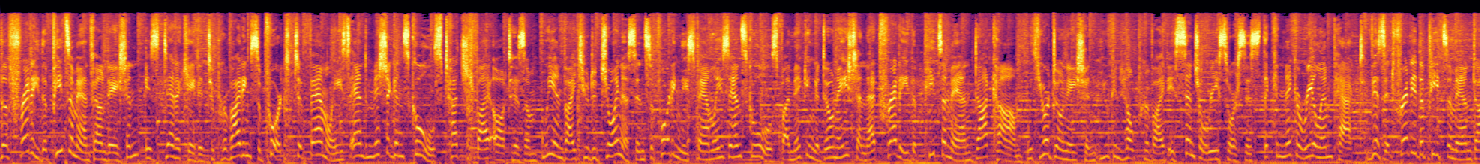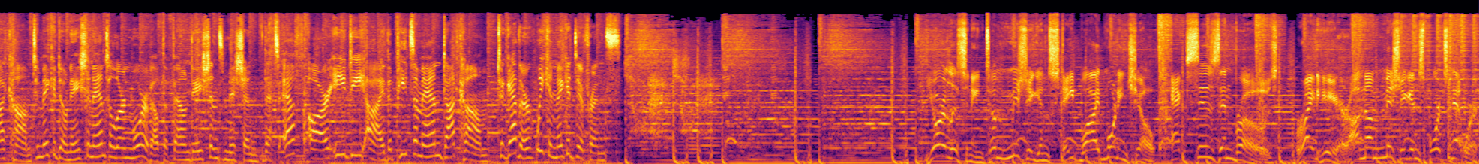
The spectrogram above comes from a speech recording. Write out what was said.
The Freddie the Pizza Man Foundation is dedicated to providing support to families and Michigan schools touched by autism. We invite you to join us in supporting these families and schools by making a donation at freddythepizzaman.com. With your donation, you can help provide essential resources that can make a real impact. Visit freddythepizzaman.com to make a donation and to learn more about the foundation's mission. That's F R E D I thepizzaman.com. Together, we can make a difference. You're listening to Michigan Statewide Morning Show, X's and Bros, right here on the Michigan Sports Network.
